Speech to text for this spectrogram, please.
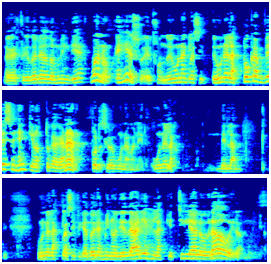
la clasificatoria del 2010, bueno, es eso, el fondo es una, clasi- es una de las pocas veces en que nos toca ganar, por decirlo de alguna manera. Una de las, de las, una de las clasificatorias minoritarias en las que Chile ha logrado ir al Mundial.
